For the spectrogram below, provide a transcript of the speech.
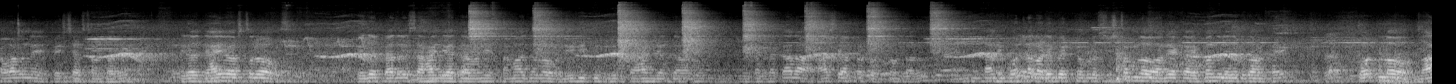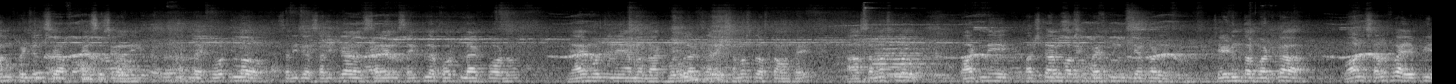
సవాళ్ళని ఫేస్ చేస్తూ ఉంటారు. ఈరోజు న్యాయ వ్యవస్థలో ఏదో పేదలకు సహాయం చేద్దామని సమాజంలో నీటి పీపుల్కి సహాయం చేద్దామని రకరకాల ఆశయాలతో వస్తుంటారు కానీ కోర్టులో అడుగుపెట్టినప్పుడు సిస్టంలో అనేక ఇబ్బందులు ఎదురుతూ ఉంటాయి. కోర్టులో లాంగ్ పెండెన్సీ ఆఫ్ కేసెస్ కానీ అట్లా కోర్టులో సరిగ్గా సరిగ్గా సరైన సైట్లో కోర్టు లేకపోవడం న్యాయమూర్తి నియమాలు లేకపోవడం లాంటి అనేక సమస్యలు వస్తూ ఉంటాయి. ఆ సమస్యలు వాటిని పరిష్కారం కోసం ప్రయత్నం చేపడి చేయడంతో పాటుగా వాళ్ళు సెల్ఫ్గా ఎక్కి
